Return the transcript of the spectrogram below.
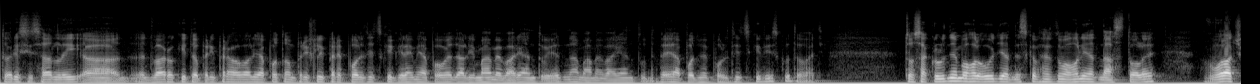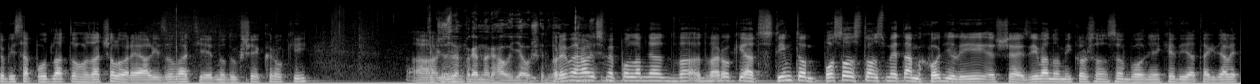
ktorí si sadli a dva roky to pripravovali a potom prišli pre politické grémy a povedali, máme variantu 1, máme variantu 2 a poďme politicky diskutovať. To sa kľudne mohlo udiať, dneska sme to mohli na stole, volať, čo by sa podľa toho začalo realizovať, tie jednoduchšie kroky. A Takže sme premerhali ďalšie dva? Premerhali sme podľa mňa dva, dva roky a s týmto posolstvom sme tam chodili, ešte aj s Ivanom Miklošom som bol niekedy a tak ďalej.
